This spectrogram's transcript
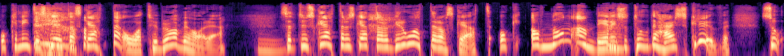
och kan inte sluta skratta åt hur bra vi har det. Mm. Så att du skrattar och skrattar och gråter av skratt. Och av någon anledning så tog det här skruv. Så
